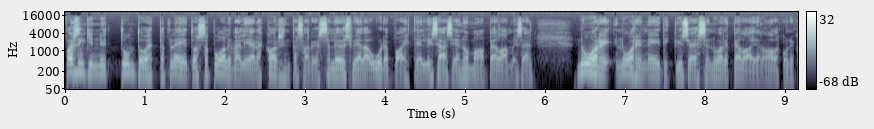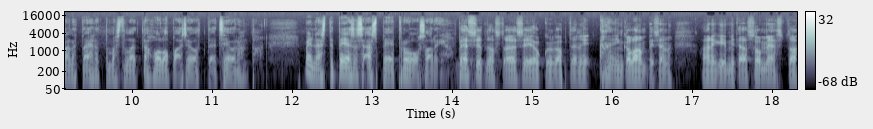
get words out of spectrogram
Varsinkin nyt tuntuu, että Play tuossa puoliväliä karsintasarjassa löysi vielä uuden vaihteen lisää siihen omaan pelaamiseen. Nuori, nuori neiti kyseessä, nuori pelaajan alku, niin kannattaa ehdottomasti laittaa Holopaisen otteet seurantaan. Mennään sitten PSS SP Pro-sarjaan. Pessit nostaa esiin joukkueen kapteeni Inka Lampisen, ainakin mitä somesta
